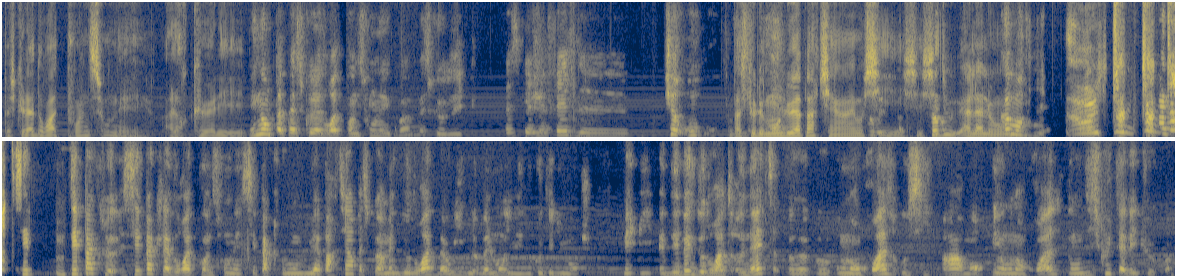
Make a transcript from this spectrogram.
parce que la droite pointe son nez, alors qu'elle est... Mais non, pas parce que la droite pointe son nez, quoi. Parce que... Parce que le fait de parce que le monde lui appartient hein, aussi, c'est à la longue. Comment dire C'est pas que c'est pas que la droite pointe son nez, c'est pas que le monde lui appartient, parce qu'un mec de droite, bah oui, globalement, il est du côté du manche. Mais des mecs de droite honnêtes, euh, on en croise aussi, rarement, mais on en croise et on discute avec eux, quoi.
